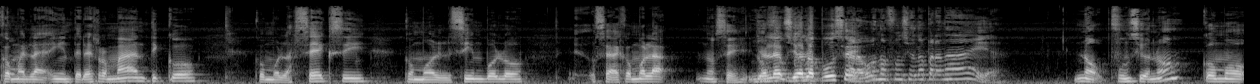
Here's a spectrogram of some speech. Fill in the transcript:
como el interés romántico como la sexy como el símbolo o sea como la no sé No yo, le- yo lo puse Para vos no funcionó para nada ella. no funcionó como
